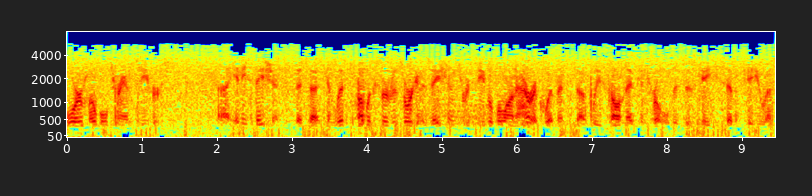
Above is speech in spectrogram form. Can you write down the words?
or mobile transceivers? Uh, any station that uh, can list public service organizations receivable on our equipment, uh, please call Net Control. This is KE7KUS.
